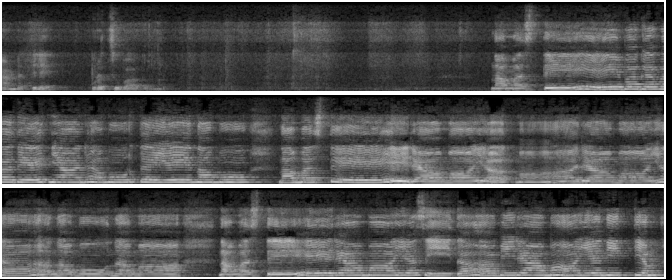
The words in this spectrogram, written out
കാണ്ഡത്തിലെ കുറച്ചു ഭാഗങ്ങൾ. നമസ്തേ ഭഗവതേ ജ്ഞാനമൂർത്തയേ നമോ. നമസ്തേ രാമായ രാമായ നമോ നമ. നമസ്തേ രാമായ സീതാഭിരാമായ നിത്യം.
